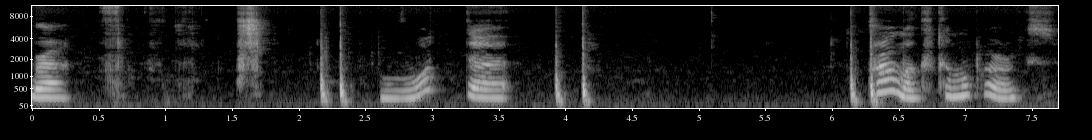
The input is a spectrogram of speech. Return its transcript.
Bruh. What the? Starbucks como perks.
